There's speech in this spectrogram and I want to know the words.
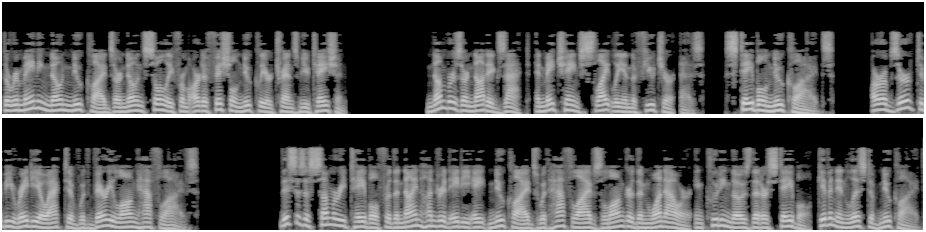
The remaining known nuclides are known solely from artificial nuclear transmutation. Numbers are not exact, and may change slightly in the future, as «stable nuclides» are observed to be radioactive with very long half-lives. This is a summary table for the 988 nuclides with half-lives longer than 1 hour including those that are stable, given in list of nuclides.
